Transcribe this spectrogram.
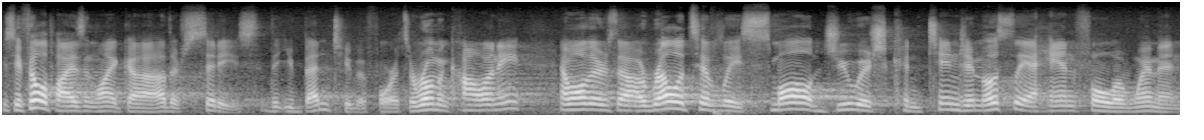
You see, Philippi isn't like uh, other cities that you've been to before. It's a Roman colony, and while there's a relatively small Jewish contingent, mostly a handful of women,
